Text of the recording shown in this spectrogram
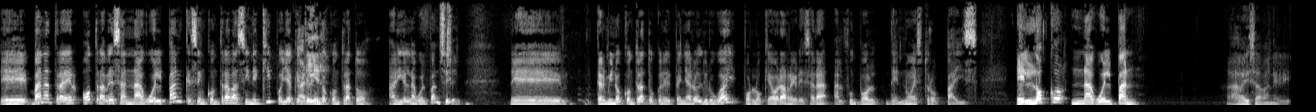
eh, van a traer otra vez a Nahuel Pan, que se encontraba sin equipo, ya que terminó contrato. Ariel Nahuel Pan, sí. Eh, terminó contrato con el Peñarol de Uruguay, por lo que ahora regresará al fútbol de nuestro país. El loco Nahuel Pan. Ay, Sabanerín.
